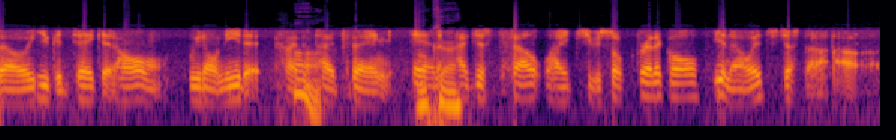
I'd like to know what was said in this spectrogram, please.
so you could take it home. We don't need it," kind Huh. of type thing. And Okay. I just felt like she was so critical. You know, it's just a, a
